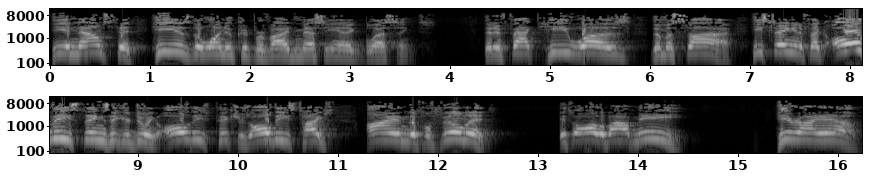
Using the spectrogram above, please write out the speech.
He announced that he is the one who could provide messianic blessings. That in fact he was the Messiah. He's saying in effect, all these things that you're doing, all these pictures, all these types, I am the fulfillment. It's all about me. Here I am.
